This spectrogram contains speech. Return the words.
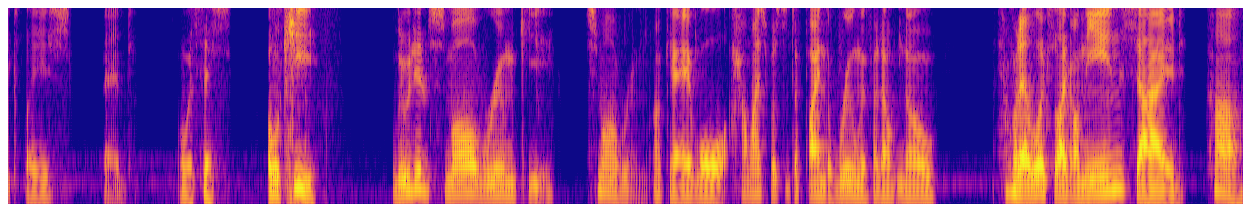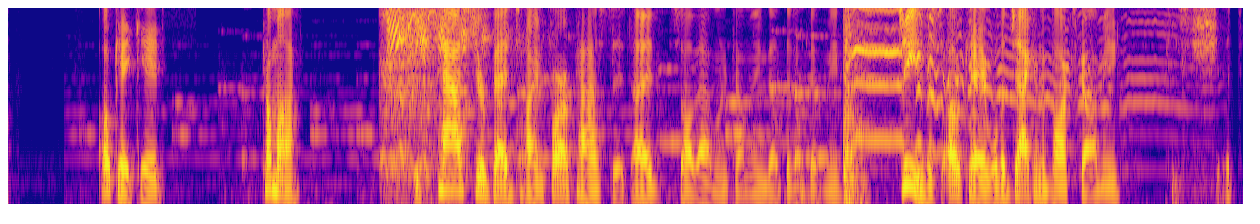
place bed. Oh, what's this? Oh, key. Looted small room key. Small room. Okay, well, how am I supposed to define the room if I don't know what it looks like on the inside? Huh. Okay, kid. Come on. It's past your bedtime. Far past it. I saw that one coming. That didn't get me. Jesus. Okay, well, the Jack-in-the-Box got me. Piece of shit.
